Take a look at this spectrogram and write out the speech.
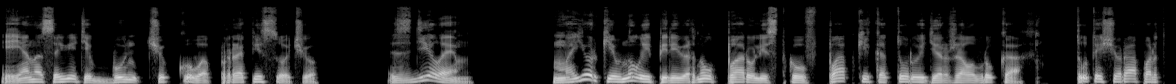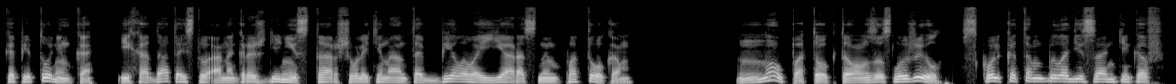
И я на совете Бунчукова пропесочу. Сделаем. Майор кивнул и перевернул пару листков папки, которую держал в руках. Тут еще рапорт Капитоненко и ходатайство о награждении старшего лейтенанта Белого яростным потоком. Ну, поток-то он заслужил. Сколько там было десантников?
